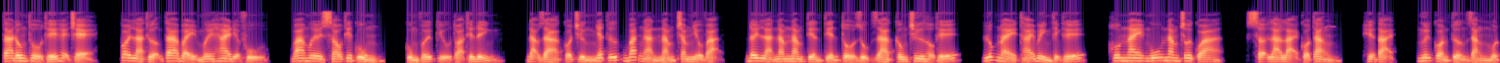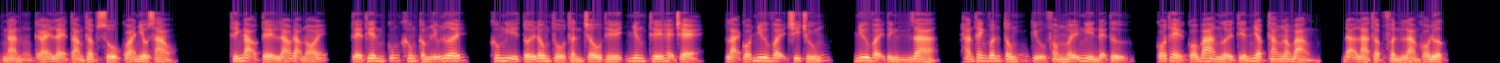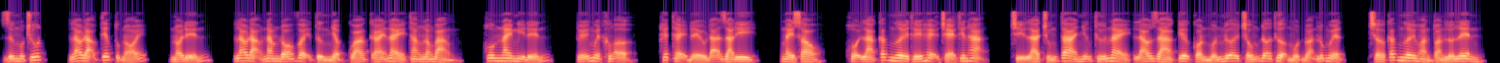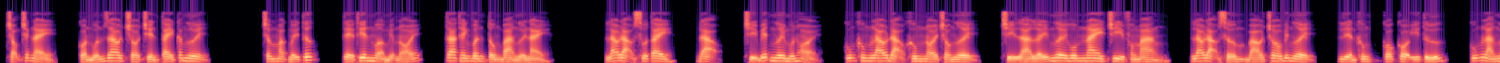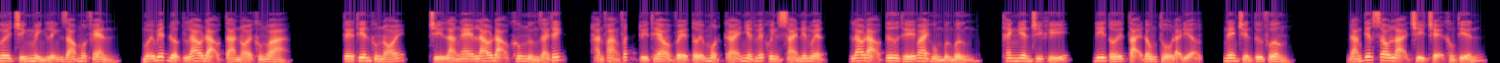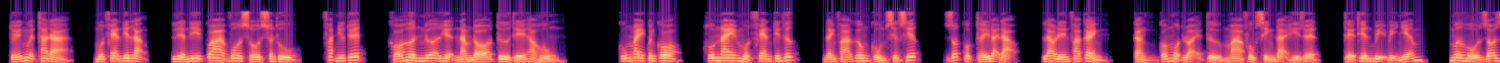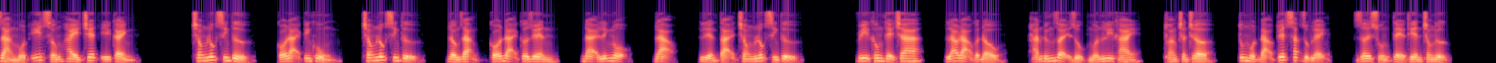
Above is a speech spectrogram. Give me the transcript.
Ta đông thổ thế hệ trẻ, coi là thượng ta bảy mươi hai địa phủ, ba mươi sáu thiên cung, cùng với cựu tọa thiên đình, đạo giả có chừng nhất ước bát ngàn năm trăm nhiều vạn, đây là năm năm tiền tiền tổ dục ra công chư hậu thế, lúc này thái bình thịnh thế, hôm nay ngũ năm trôi qua, sợ là lại có tăng, hiện tại, ngươi còn tưởng rằng một ngàn cái lẻ tám thập số quá nhiều sao? Thính đạo tể lao đạo nói, tề thiên cũng không cấm lũ lưỡi không nghĩ tới đông thổ thần châu thế nhưng thế hệ trẻ, lại có như vậy chi chúng, như vậy tính ra hắn thanh vân tông cựu phong mấy nghìn đệ tử, có thể có ba người tiến nhập thăng long bảng, đã là thập phần làm khó được. Dừng một chút, lao đạo tiếp tục nói nói đến, lao đạo năm đó vậy từng nhập qua cái này thăng long bảng, hôm nay nghĩ đến, tuế nguyệt không ở, hết thể đều đã ra đi, ngày sau, hội là các ngươi thế hệ trẻ thiên hạ, chỉ là chúng ta những thứ này, lão già kia còn muốn nữa chống đỡ thượng một đoạn lúc nguyệt, chờ các ngươi hoàn toàn lớn lên, trọng trách này, còn muốn giao cho trên tay các ngươi. Trầm mặc mấy tức, tề thiên mở miệng nói, ta thanh vân tông ba người này. Lão đạo xua tay, đạo, chỉ biết ngươi muốn hỏi cũng không lao đạo không nói cho ngươi, chỉ là lấy ngươi hôm nay chi phong mang lao đạo sớm báo cho biết ngươi, liền không có có ý tứ, cũng là ngươi chính mình lĩnh giáo một phen, mới biết được lao đạo ta nói không qua. Tề thiên không nói, chỉ là nghe lao đạo không ngừng giải thích, hắn phảng phất tùy theo về tới một cái nhiệt huyết khuynh sái niên nguyện lao đạo tư thế vai hùng bừng bừng, thanh niên chi khí, đi tới tại đông thổ đại địa, nên chiến tứ phương. Đáng tiếc sau lại trì trệ không tiến, tuế nguyệt tha đà, một phen yên lặng, liền đi qua vô số xuân thu, phát như tuyết, khó hơn nữa hiện năm đó tư thế hào hùng. Cũng may quanh co, hôm nay một phen kiến thức đánh phá gông cùng xiềng xiếc, rốt cuộc thấy đại đạo, lao đến phá cảnh, càng có một loại tử mà phục sinh đại hỷ duyệt, tề thiên bị bị nhiễm, mơ hồ rõ ràng một ít sống hay chết ý cảnh. Trong lúc sinh tử, có đại kinh khủng, trong lúc sinh tử, đồng dạng có đại cơ duyên, đại linh ngộ, đạo, liền tại trong lúc sinh tử. Vì không thể tra, lao đạo gật đầu, hắn đứng dậy dục muốn ly khai, thoáng chân chờ, tung một đạo tuyết sắc dục lệnh, rơi xuống tề thiên trong ngực.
